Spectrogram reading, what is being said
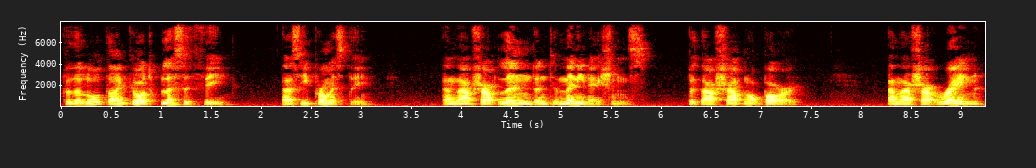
For the Lord thy God blesseth thee, as he promised thee and thou shalt lend unto many nations, but thou shalt not borrow. And thou shalt reign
